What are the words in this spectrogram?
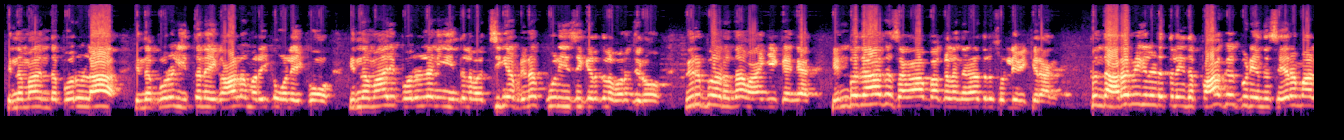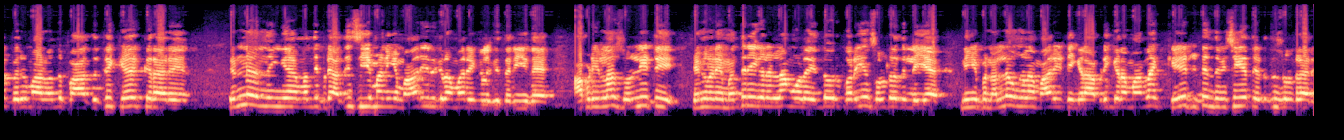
இந்த மாதிரி இந்த பொருளா? இந்த பொருள் இத்தனை காலம் வரைக்கும் உழைக்கும். இந்த மாதிரி பொருளை நீங்க இதுல வச்சீங்க அப்படின்னா கூலி சீக்கிரத்துல உறைஞ்சிரும். விருப்பம் இருந்தா வாங்கிக்கங்க. என்பதாக சகாபாக்கள் அந்த நேரத்துல சொல்லி வைக்கிறாங்க. இப்ப இந்த அரபிகளிடத்துல இதை பார்க்கக்கூடிய அந்த சேரமால் பெருமாள் வந்து பார்த்துட்டு கேட்கிறாரு. என்ன நீங்க வந்து இப்படி அதிசயமா நீங்க மாறி இருக்கிற மாதிரி எங்களுக்கு தெரியுது? அப்படி எல்லாம் சொல்லிட்டு எங்களுடைய மந்திரிகள் எல்லாம் உங்களை எந்த ஒரு குறையும் சொல்றது இல்லையே? நீங்க இப்ப நல்லவங்களா மாறிட்டீங்களா? அப்படிங்கிற மாதிரிலாம் கேட்டுட்டு இந்த விஷயத்தை எடுத்து சொல்றாரு.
